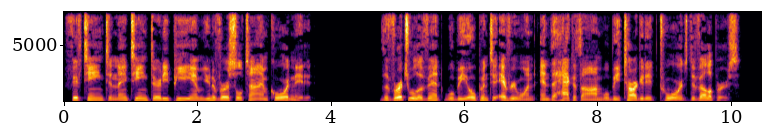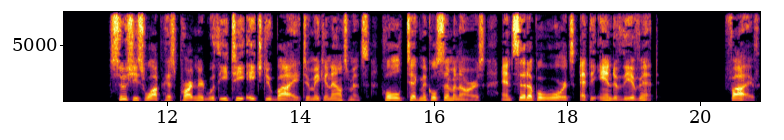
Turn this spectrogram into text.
15 to 19:30 p.m. Universal Time coordinated. The virtual event will be open to everyone and the hackathon will be targeted towards developers. SushiSwap has partnered with ETH Dubai to make announcements, hold technical seminars, and set up awards at the end of the event. 5.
